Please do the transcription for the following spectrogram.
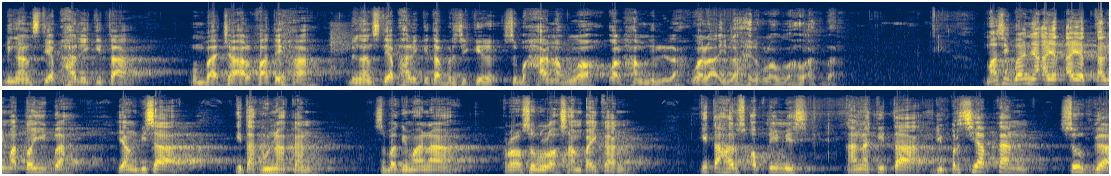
dengan setiap hari kita membaca Al-Fatihah, dengan setiap hari kita berzikir subhanallah walhamdulillah wala ilaha illallah akbar. Masih banyak ayat-ayat kalimat thayyibah yang bisa kita gunakan sebagaimana Rasulullah sampaikan. Kita harus optimis karena kita dipersiapkan surga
